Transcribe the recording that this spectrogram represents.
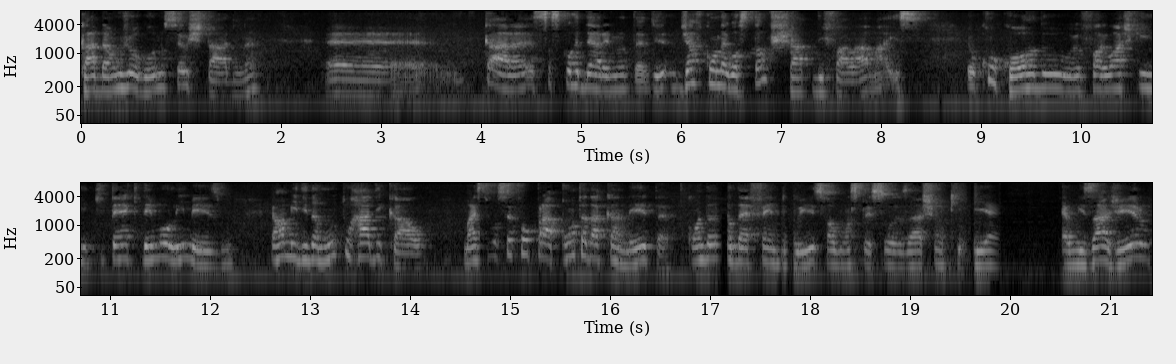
cada um jogou no seu estádio, né? É, Cara, essas corridas de arena já ficou um negócio tão chato de falar, mas eu concordo, eu, falo, eu acho que, que tem que demolir mesmo. É uma medida muito radical. Mas se você for para a ponta da caneta, quando eu defendo isso, algumas pessoas acham que é, é um exagero,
